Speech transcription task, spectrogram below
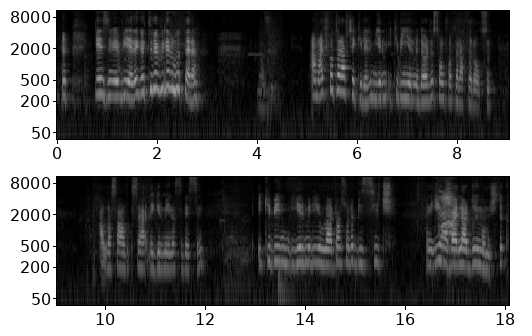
gezmeye bir yere götürebilir muhterem. Nasıl? Amaç fotoğraf çekilelim. 20, 2024'de son fotoğraflar olsun. Allah sağlık sıhhatle girmeyi nasip etsin. 2020'li yıllardan sonra biz hiç hani iyi haberler duymamıştık.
